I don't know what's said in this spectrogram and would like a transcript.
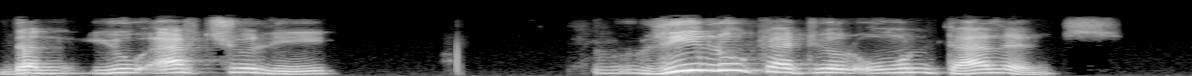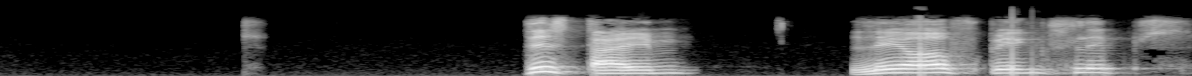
then you actually relook at your own talents. This time, layoff pink slips,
